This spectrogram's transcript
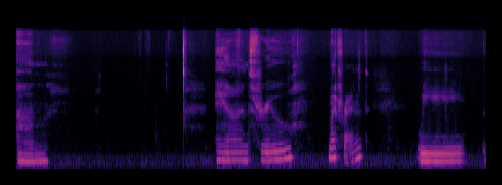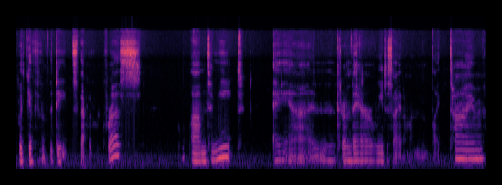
Um, and through my friend, we would give them the dates that would work for us um, to meet. And from there, we decide on like time.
